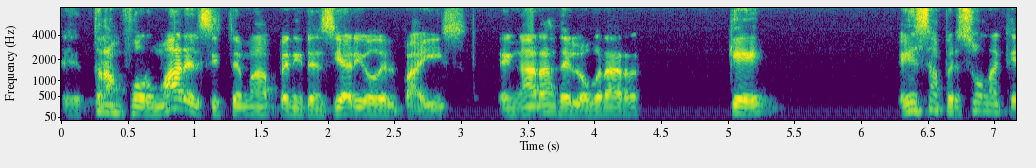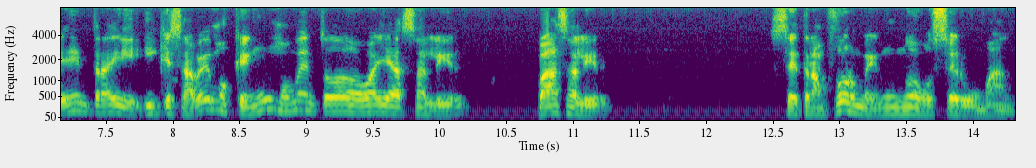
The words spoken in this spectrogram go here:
eh, transformar el sistema penitenciario del país en aras de lograr que esa persona que entra ahí y que sabemos que en un momento dado vaya a salir, va a salir, se transforme en un nuevo ser humano.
